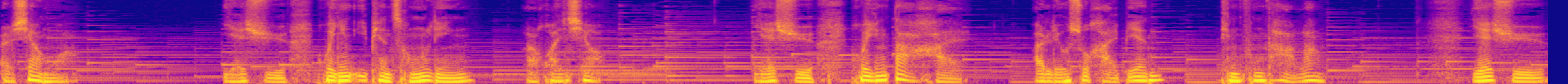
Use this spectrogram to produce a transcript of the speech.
而向往。也许会因一片丛林而欢笑，也许会因大海而留宿海边，听风踏浪；也许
